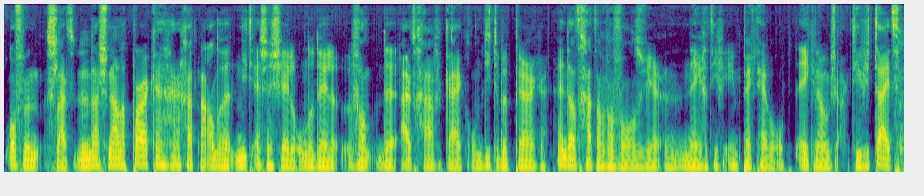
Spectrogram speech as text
Of men sluit de nationale parken en gaat naar andere niet-essentiële onderdelen van de uitgaven kijken om die te beperken. En dat gaat dan vervolgens weer een negatieve impact hebben op de economische activiteit.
